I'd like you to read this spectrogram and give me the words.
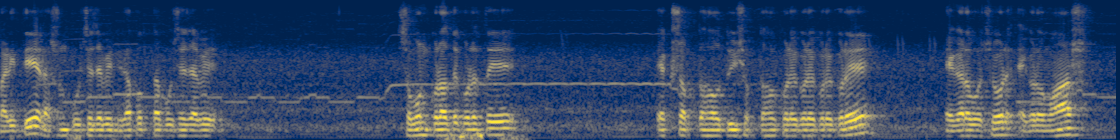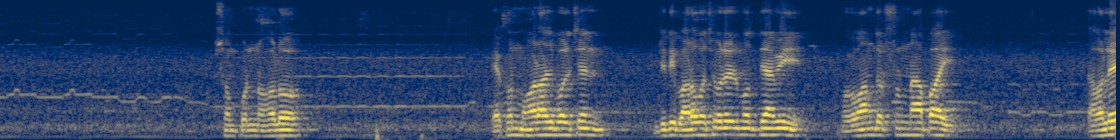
বাড়িতে রাশন পৌঁছে যাবে, নিরাপত্তা পৌঁছে যাবে। শ্রবণ করাতে করাতে এক সপ্তাহ, দুই সপ্তাহ করে করে করে করে এগারো বছর, এগারো মাস সম্পন্ন হলো। এখন মহারাজ বলছেন, যদি বারো বছরের মধ্যে আমি ভগবান দর্শন না পাই, তাহলে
